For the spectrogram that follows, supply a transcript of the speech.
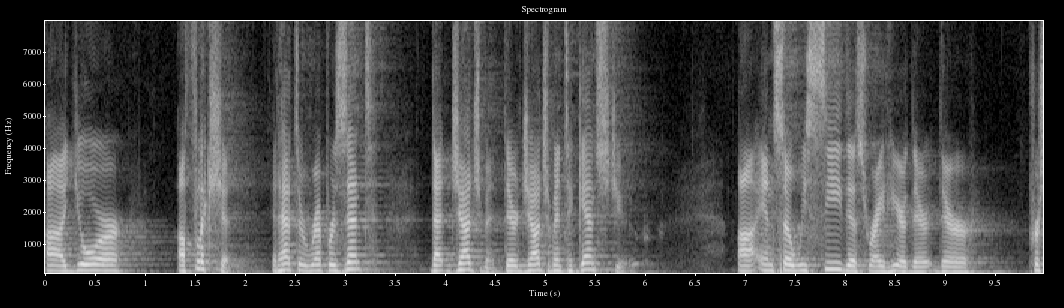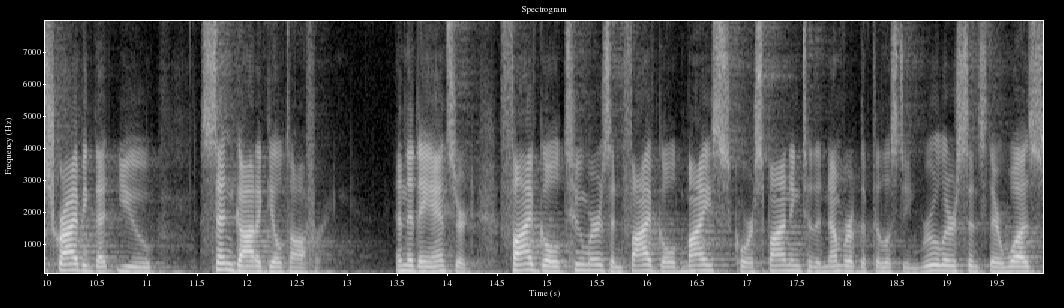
uh, your affliction, it had to represent that judgment, their judgment against you. Uh, and so we see this right here. They're, they're prescribing that you Send God a guilt offering. And then they answered, Five gold tumors and five gold mice, corresponding to the number of the Philistine rulers, since there was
